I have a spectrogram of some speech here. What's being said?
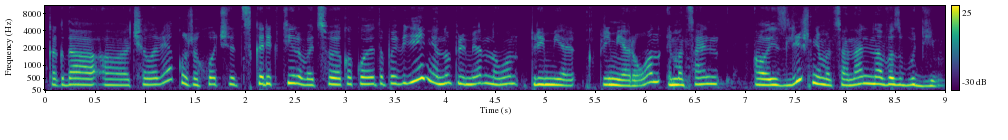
когда человек уже хочет скорректировать свое какое-то поведение, ну, примерно он, пример, к примеру, он эмоционально излишне эмоционально возбудим.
